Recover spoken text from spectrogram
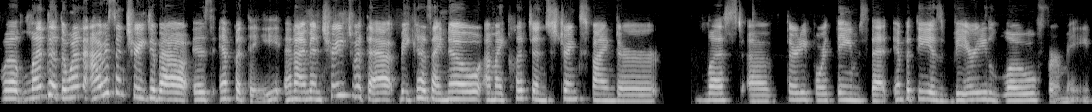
Well, Linda, the one I was intrigued about is empathy. And I'm intrigued with that because I know on my Clifton Strengths Finder list of 34 themes that empathy is very low for me,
